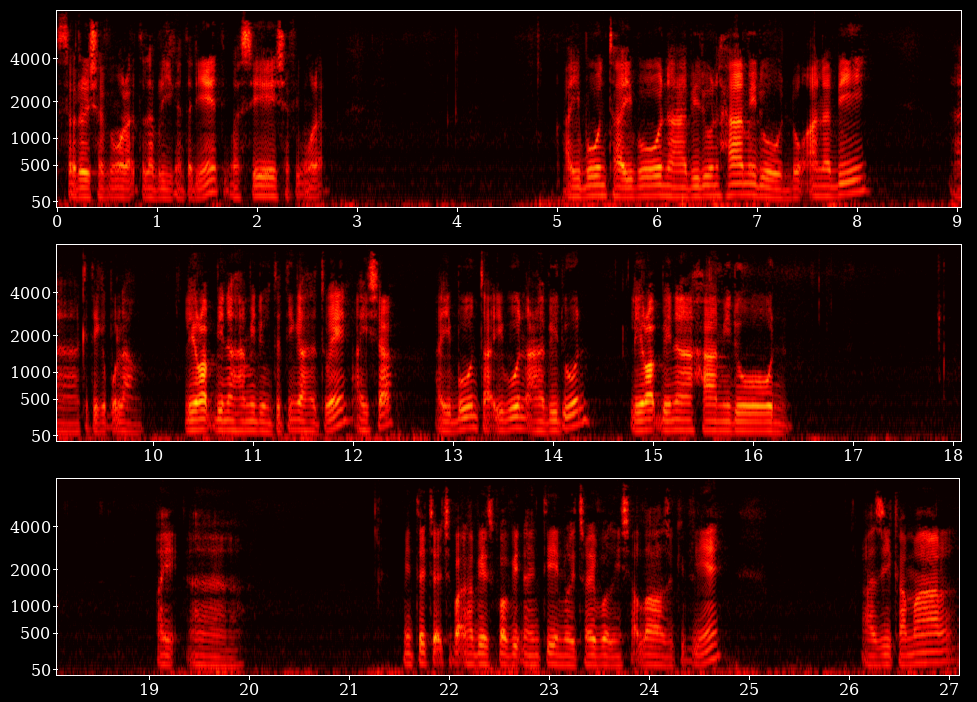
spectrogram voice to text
saudara Syafiq Murad telah berikan tadi eh. terima kasih Syafiq Murad. Aibun Taibun Abidun Hamidun. Doa Nabi ha, ketika pulang. Li Rabbina Hamidun. Tertinggal satu eh. Aisyah Aibun Taibun Abidun li Rabbina Hamidun. Baik uh, minta cepat-cepat habis COVID-19 boleh travel insyaAllah Zulkifli eh. Aziz Kamal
